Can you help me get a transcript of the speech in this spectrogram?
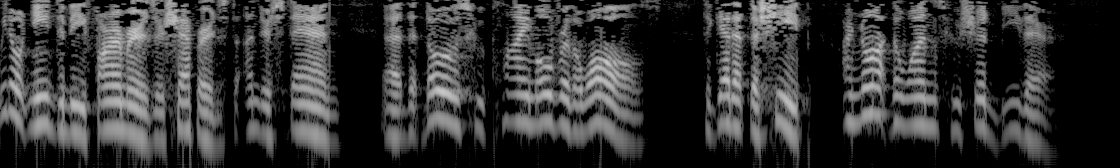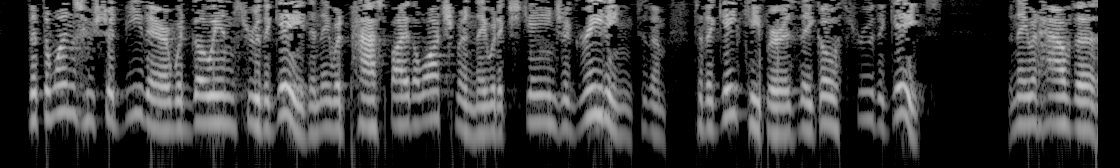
We don't need to be farmers or shepherds to understand uh, that those who climb over the walls to get at the sheep are not the ones who should be there that the ones who should be there would go in through the gate and they would pass by the watchman. They would exchange a greeting to them, to the gatekeeper as they go through the gate. And they would have the,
